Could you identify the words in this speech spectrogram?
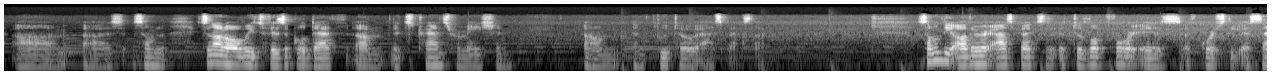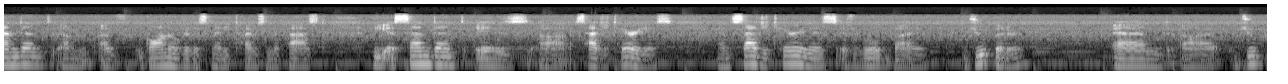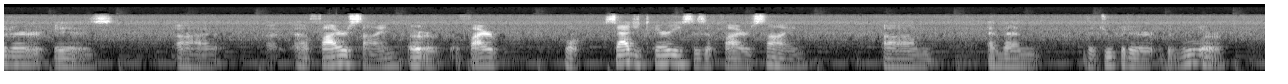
Um, uh, some it's not always physical death; um, it's transformation um, and Pluto aspects that. Some of the other aspects to look for is, of course, the ascendant. Um, I've gone over this many times in the past. The ascendant is uh, Sagittarius, and Sagittarius is ruled by Jupiter, and uh, Jupiter is uh, a, a fire sign, or a fire. Well, Sagittarius is a fire sign, um, and then the Jupiter, the ruler,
